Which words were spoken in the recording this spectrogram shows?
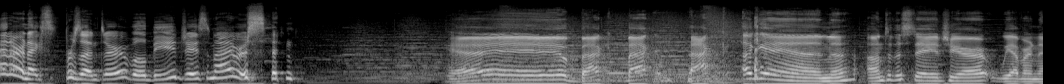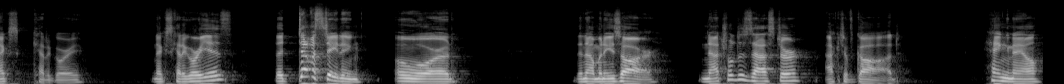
And our next presenter will be Jason Iverson. Hey, back, back, back again. Onto the stage here. We have our next category. Next category is the Devastating Award. The nominees are Natural Disaster, Act of God, Hangnail,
